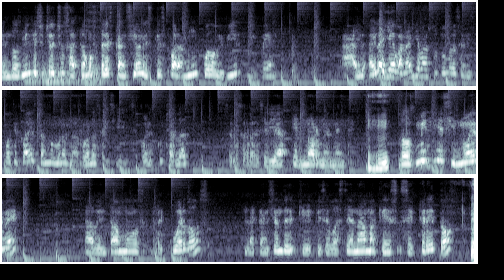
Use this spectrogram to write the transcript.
En 2018 de hecho sacamos tres canciones, que es Para mí, Puedo Vivir y Ven. Ahí, la llevan, ahí llevan sus números en Spotify, están muy buenas las rolas, ahí si, pueden escucharlas, se los agradecería enormemente. 2019 aventamos Recuerdos, la canción de, que, que Sebastián ama, que es Secreto.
